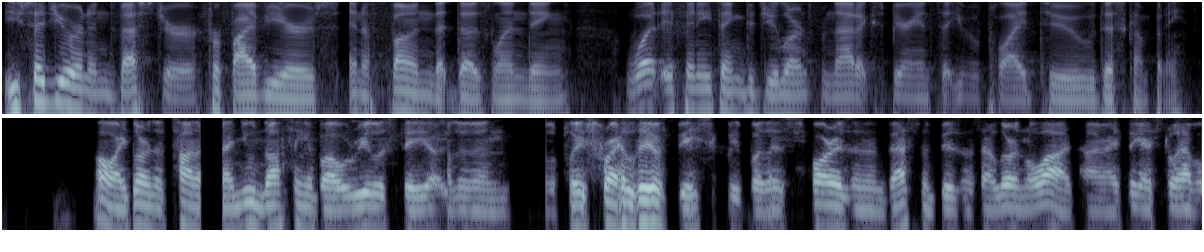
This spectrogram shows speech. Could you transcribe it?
You said you were an investor for five years in a fund that does lending. What, if anything, did you learn from that experience that you've applied to this company? Oh, I learned a ton. I knew nothing about real estate other than the place where I lived, basically. But as far as an investment business, I learned a lot. I think I still have a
